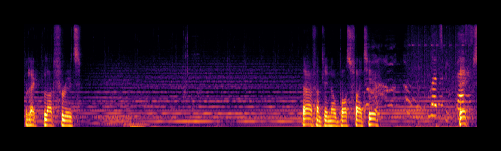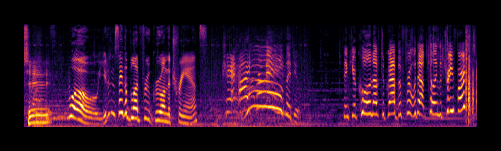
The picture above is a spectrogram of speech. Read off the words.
Collect blood fruits. Definitely no boss fight here. Let's be Pixie. Whoa, you didn't say the blood fruit grew on the treants. Can't hide from me! They do. Think you're cool enough to grab the fruit without killing the tree first?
